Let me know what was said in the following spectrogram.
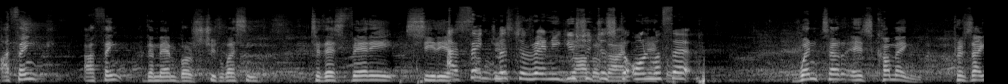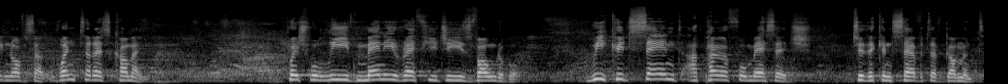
I think, I think the members should listen to this very serious I think, Mr Rennie, you should just get on with it. Winter is coming, presiding officer. Winter is coming, which will leave many refugees vulnerable. We could send a powerful message to the Conservative Government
